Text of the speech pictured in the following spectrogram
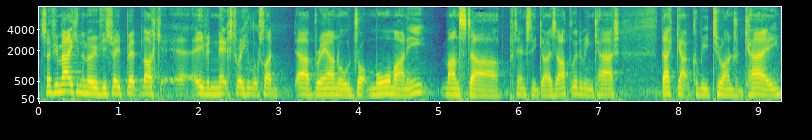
So if you're making the move this week, but like uh, even next week, it looks like uh, Brown will drop more money. Munster potentially goes up a little bit in cash. That gap could be 200k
